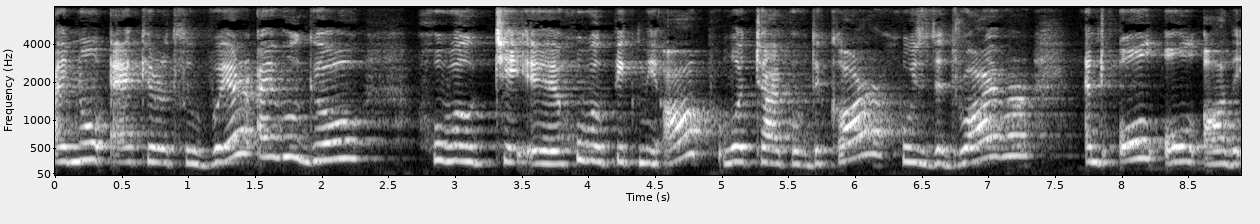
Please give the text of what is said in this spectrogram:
I know accurately where I will go, who will ta- uh, who will pick me up, what type of the car, who is the driver, and all all other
